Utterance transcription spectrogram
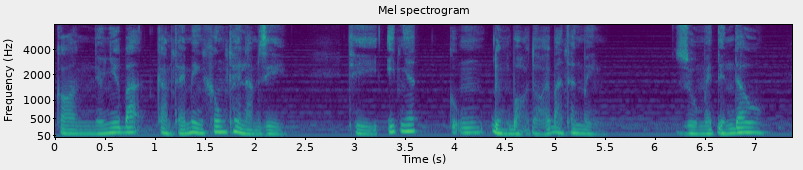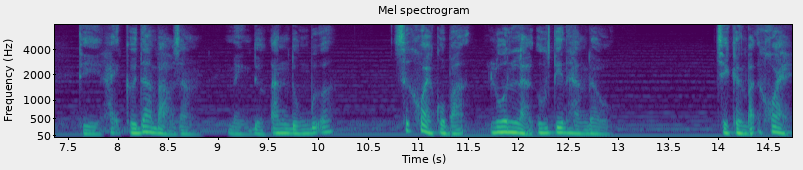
Còn nếu như bạn cảm thấy mình không thể làm gì, thì ít nhất cũng đừng bỏ đói bản thân mình. Dù mệt đến đâu, thì hãy cứ đảm bảo rằng mình được ăn đúng bữa. Sức khỏe của bạn luôn là ưu tiên hàng đầu. Chỉ cần bạn khỏe,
